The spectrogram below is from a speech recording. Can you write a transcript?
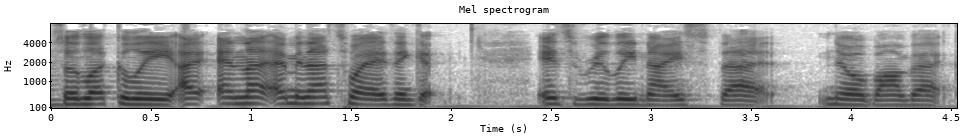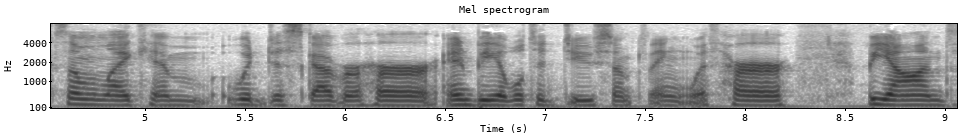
So luckily, I and that, I mean that's why I think it, it's really nice that Noah Baumbach, someone like him, would discover her and be able to do something with her beyond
